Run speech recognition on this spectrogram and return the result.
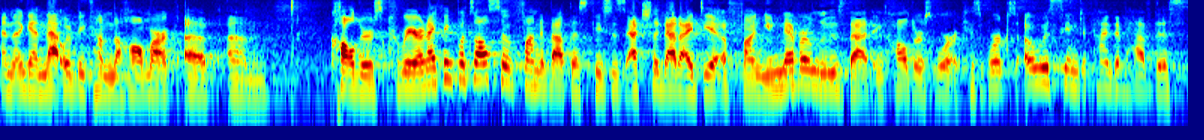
And again, that would become the hallmark of um, Calder's career. And I think what's also fun about this piece is actually that idea of fun. You never lose that in Calder's work. His works always seem to kind of have this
